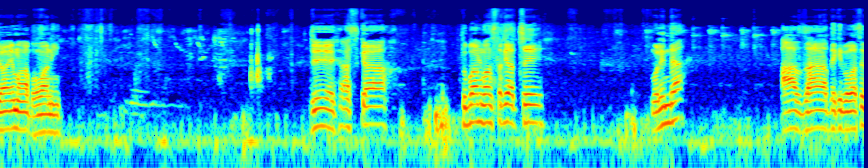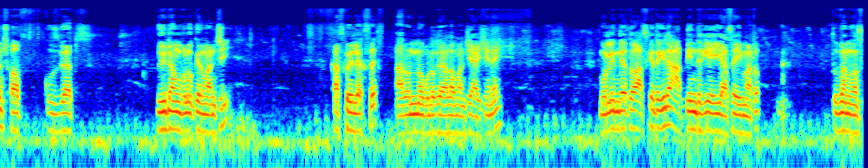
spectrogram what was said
জয় মা ভবানী। যে আজকা তুফানগঞ্জ থেকে যাচ্ছে বলিন্দা আর যা দেখির বাবা আছেন সব কুচবিহার দুই ব্লকের মানসি। কাজ করে লাগছে, আর অন্য ব্লকের আলা মানসি আইসে নাই। বলিন্দা তো আজকে দেখি না, আট দিন থেকে এই আছে এই মাঠত। তুফানগঞ্জ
